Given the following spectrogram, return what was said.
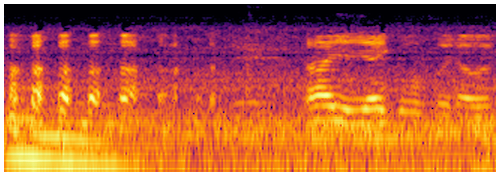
ay, ay, ay, cómo suena, weón.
